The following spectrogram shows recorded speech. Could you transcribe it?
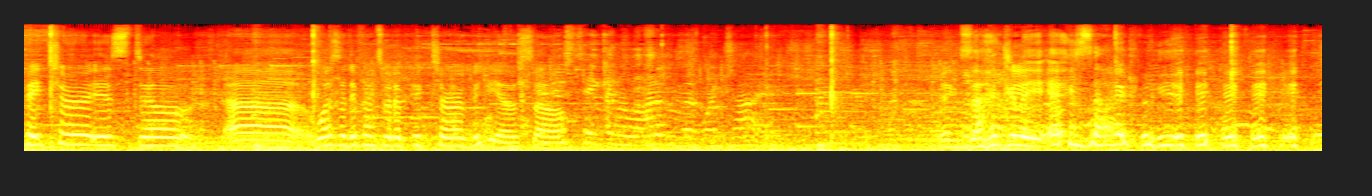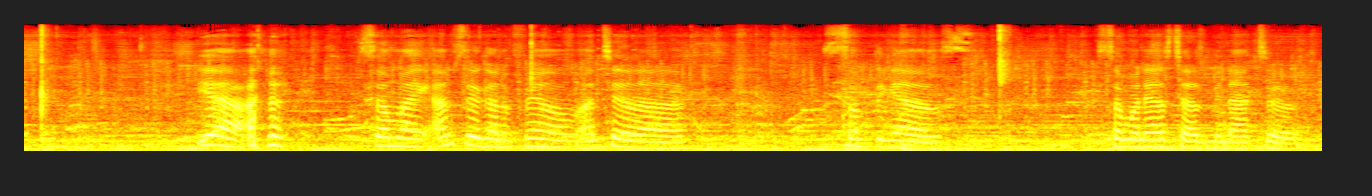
picture is still. Uh, what's the difference with a picture or video? So You're just taking a lot of them at one time. exactly, exactly. yeah. So I'm like, I'm still gonna film until uh, something else, someone else tells me not to.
